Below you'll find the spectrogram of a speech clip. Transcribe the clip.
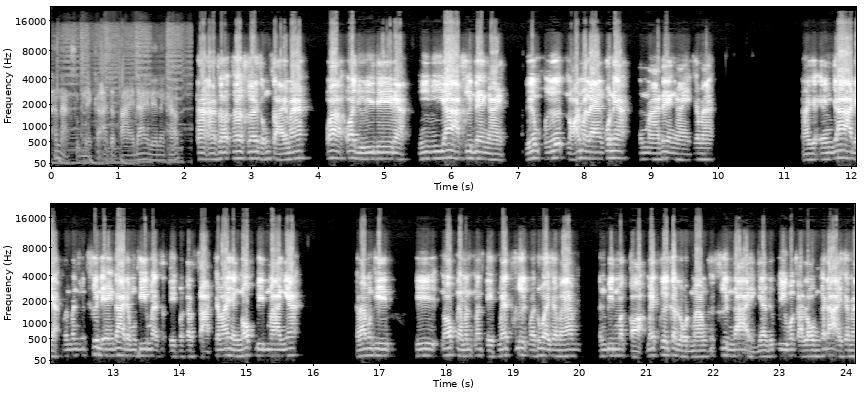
ถ้าหนักสุดเนี่ยก็อาจจะตายได้เลยนะครับ อ่าอ่าเธอเธอเคยสงสัยไหมว่าว่าอยู่ดีๆเนี่ย มีมีหญ้าขึ้นได้ไง หรือหรือหนอนแมลงพวกเนี้ยมันมาได้ยังไงใช่ไหมอ่าอย่างเองหญ้าเนี่ยมันมันขึ้นเองได้แต่บางทีมันอาจจะติดมากับสัตว์ใช่ไหมอย่างนกบินมาเงี้ยใช่ไหมบางที ที่นกเนี่ยมันมันติดเม็ดพืชมาด้วยใช่ไหมมันบินมาเกาะเม็ดพืชก็หล่นมามันก็ขึ้นได้อย่างเงี้ยหรือปลิวมากับลมก็ได้ใช่ไหม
